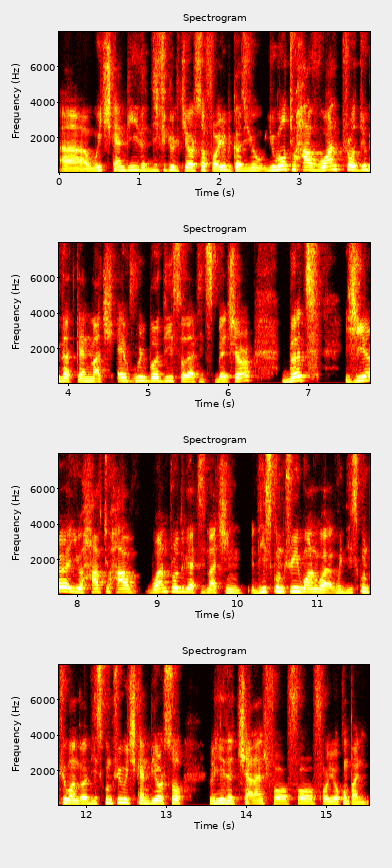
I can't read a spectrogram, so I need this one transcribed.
uh, which can be the difficulty also for you because you, you want to have one product that can match everybody so that it's better. But here you have to have one product that is matching this country, one with this country, one with this country, which can be also really the challenge for for for your company.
